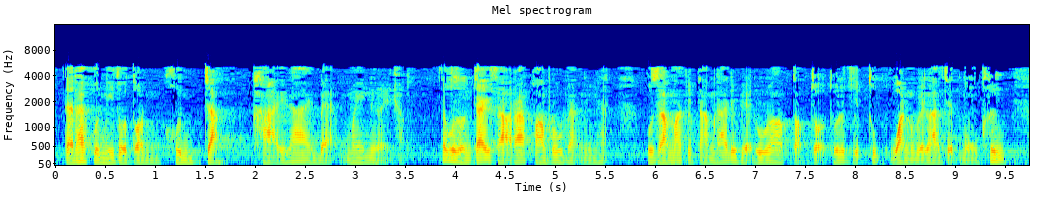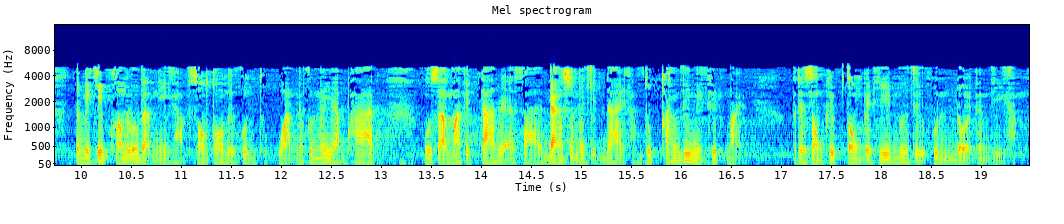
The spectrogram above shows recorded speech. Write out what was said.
แต่ถ้าคุณมีตัวตน คุณจะขายได้แบบไม่เหนื่อยครับ ถ้าคุณสนใจสาระความรู้แบบนี้ฮะคุณสามารถติดตามได้ที่เพจรู้รอบตอบโจทย์ธุรกิจทุกวันเวลาเจ็ดโมงครึ่งจะมีคลิปความรู้แบบนี้ครับส่งตรงถึงคุณทุกวัน ถ้าคุณไม่อยากพลาด คุณสามารถติดตามเพจอาสายแบงก์สุภกิจได้ครับ ทุกครั้งที่มีคลิปใหม่จะส่งคลิปตรงไปที่มือถือคุณโดยทันทีครับ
